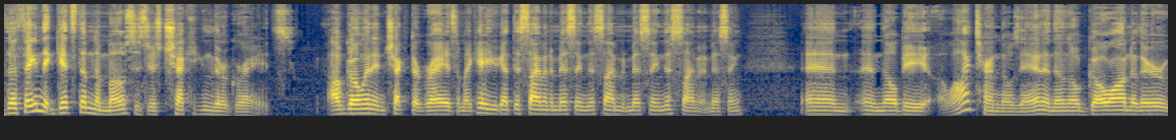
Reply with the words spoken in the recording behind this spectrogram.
the, thing that gets them the most is just checking their grades. I'll go in and check their grades. I'm like, hey, you got this assignment missing, this assignment missing, this assignment missing. And and they'll be well I turned those in. And then they'll go on to their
